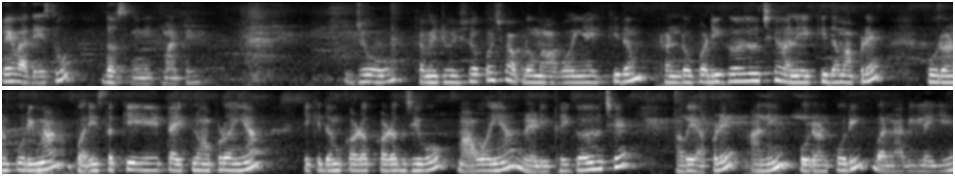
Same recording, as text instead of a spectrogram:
રહેવા દઈશું દસ મિનિટ માટે. જો તમે જોઈ શકો છો, આપણો માવો અહીંયા એકદમ ઠંડો પડી ગયો છે અને એકદમ આપણે પૂરણપૂરીમાં ભરી શકીએ એ ટાઈપનો આપણો અહીંયા એકદમ કડક કડક જેવો માવો અહીંયા રેડી થઈ ગયો છે. હવે આપણે આની પૂરણપૂરી બનાવી લઈએ.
